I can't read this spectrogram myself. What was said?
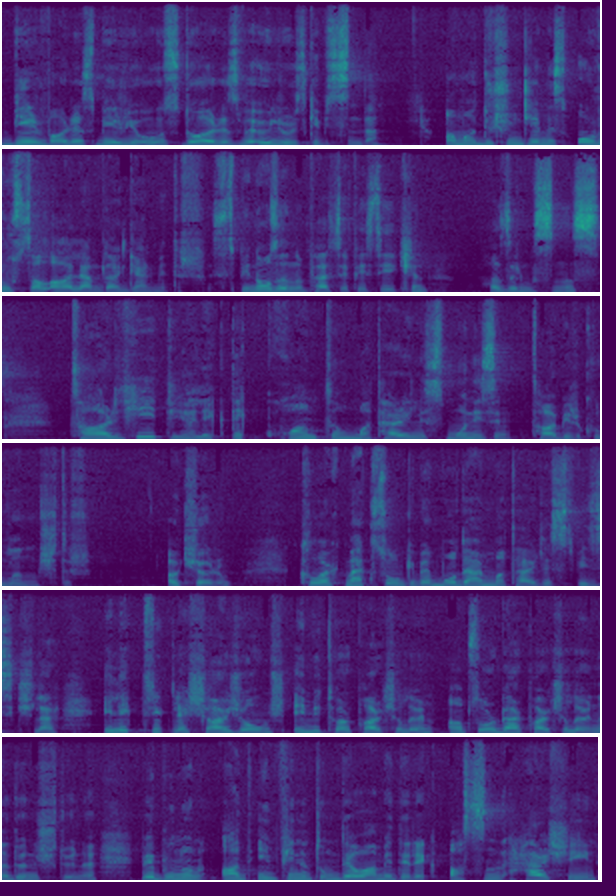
Bir varız, bir yoğuz, doğarız ve ölürüz gibisinden. Ama düşüncemiz o ruhsal alemden gelmedir. Spinoza'nın felsefesi için hazır mısınız? Tarihi diyalektik kuantum materyalist monizm tabiri kullanılmıştır. Açıyorum. Clerk Maxwell gibi modern materyalist fizikçiler elektrikle şarjı olmuş emitör parçaların absorber parçalarına dönüştüğünü ve bunun ad infinitum devam ederek aslında her şeyin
